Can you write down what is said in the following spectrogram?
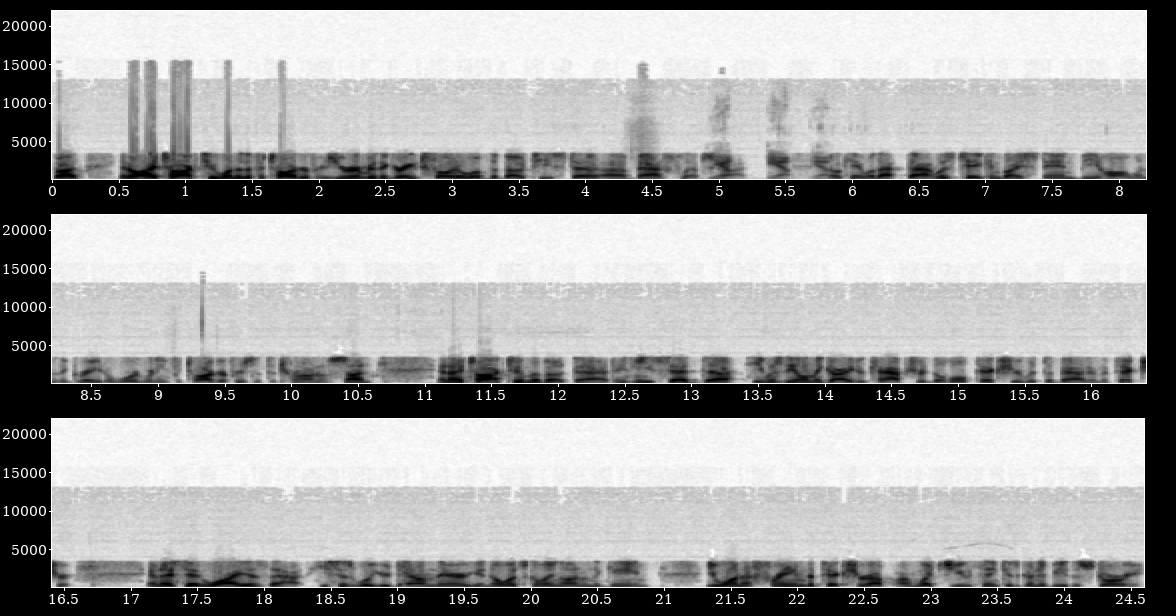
But you know, I talked to one of the photographers. You remember the great photo of the Bautista uh, bat flip, Scott? Yeah, yeah. Okay, well that that was taken by Stan Behal, one of the great award-winning photographers at the Toronto Sun. And I talked to him about that, and he said uh, he was the only guy who captured the whole picture with the bat in the picture. And I said, why is that? He says, well, you're down there, you know what's going on in the game. You want to frame the picture up on what you think is going to be the story.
